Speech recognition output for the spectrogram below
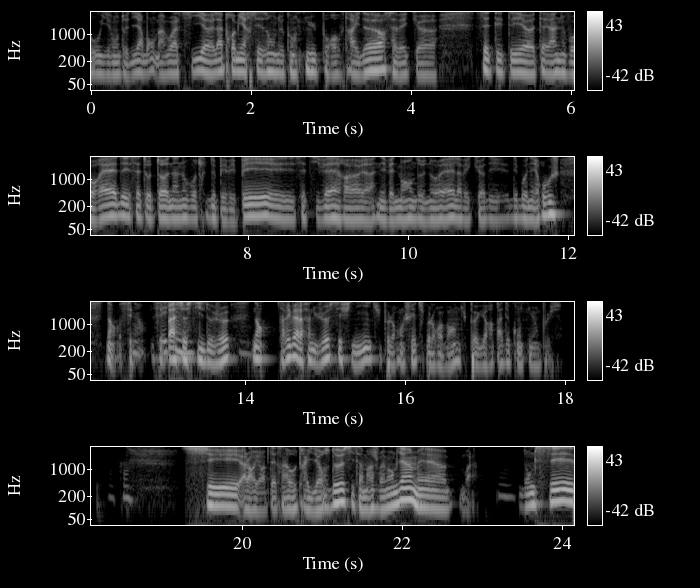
où ils vont te dire bon ben voici euh, la première saison de contenu pour Outriders avec euh, cet été euh, un nouveau raid et cet automne un nouveau truc de PVP et cet hiver un événement de Noël avec des, des bonnets rouges. Non, c'est pas ce style de jeu. Non, t'arrives à la fin du jeu, c'est fini, tu peux le ranger, tu peux le revendre, tu peux, il y aura pas de contenu en plus. D'accord. C'est alors il y aura peut-être un Outriders 2 si ça marche vraiment bien, mais euh, voilà. Mm. Donc c'est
